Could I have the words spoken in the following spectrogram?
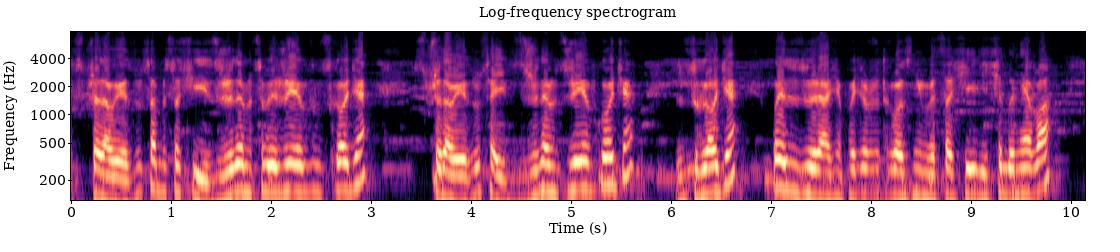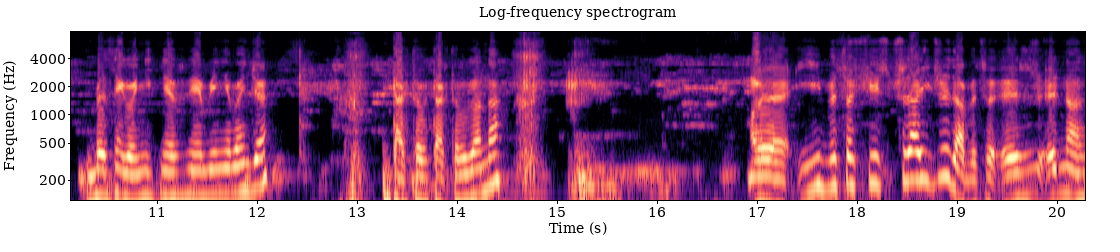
sprzedał Jezusa wysości i z Żydem sobie żyje w zgodzie, sprzedał Jezusa i z Żydem żyje w zgodzie, w zgodzie, bo Jezus wyraźnie powiedział, że tylko z nim wysoci idziecie do nieba, bez niego nikt nie, w niebie nie będzie. Tak to, tak to wygląda. E, I wysoci sprzedali Żyda, e, Ż- no, e,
